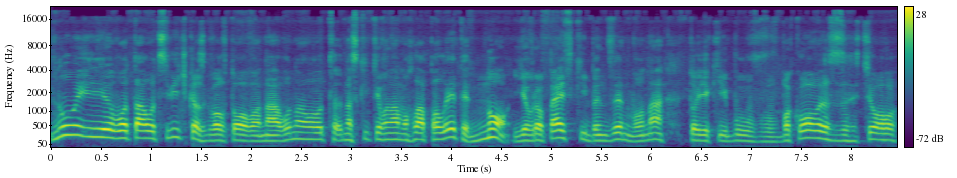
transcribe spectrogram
Ну і ота от свічка зґвалтована, вона от наскільки вона могла палити, но європейський бензин, вона той, який був в бакове з цього,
